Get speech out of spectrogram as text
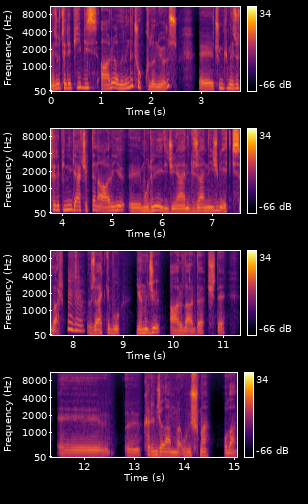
Mezoterapiyi biz ağrı alanında çok kullanıyoruz. E, çünkü mezoterapinin gerçekten ağrıyı e, modüle edici yani düzenleyici bir etkisi var. Özellikle bu yanıcı ağrılarda işte e, e, karıncalanma, uyuşma olan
